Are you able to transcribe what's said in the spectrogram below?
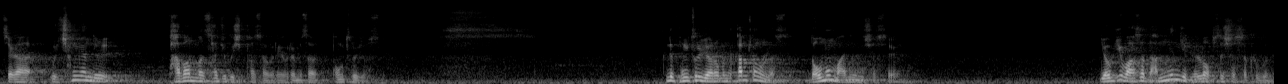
제가 우리 청년들 밥 한번 사주고 싶어서 그래요. 그러면서 봉투를 줬어요. 근데 봉투를 열어보면 깜짝 놀랐어요. 너무 많이 넣으셨어요. 여기 와서 남는 게 별로 없으셨어, 그분은.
